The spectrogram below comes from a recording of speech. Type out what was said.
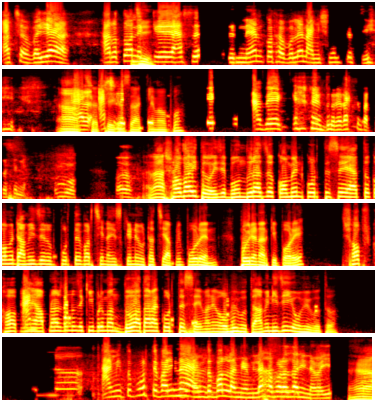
আচ্ছা ভাইয়া আরও তো অনেকে আছে নেন কথা বলেন আমি শুনতেছি। আর আচ্ছা ঠিক আছে আকলিমা আপু আবেগ ধরে রাখতে পারতেছি না। না সবাই তো এই যে বন্ধুরা যে কমেন্ট করতেছে এত কমেন্ট আমি যে পড়তে পারছি না স্ক্রিনে উঠাচ্ছি আপনি পড়েন পড়েন আর কি পরে। সব সব মানে আপনার জন্য যে কি পরিমাণ দোয়া তারা করতেছে মানে অভিভূত আমি নিজেই অভিভূত। আমি তো পড়তে পারি না আমি তো বললামই আমি লেখাপড়া জানি না ভাই। হ্যাঁ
